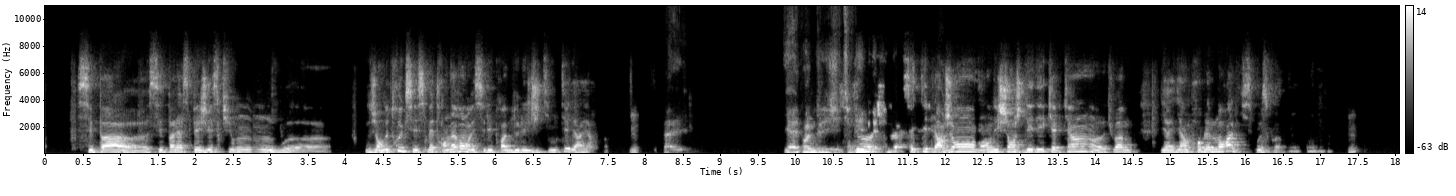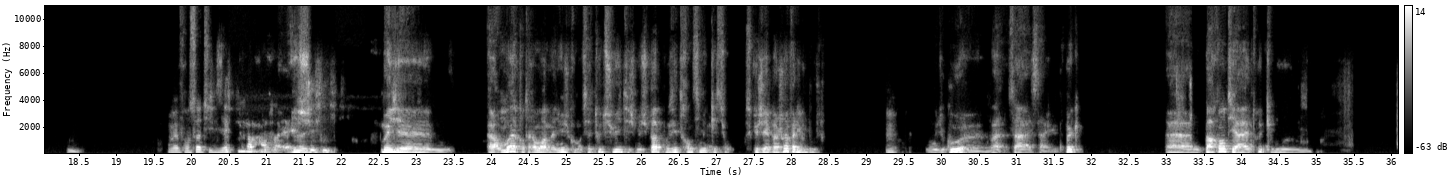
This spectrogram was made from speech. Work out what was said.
c'est pas, euh, c'est pas l'aspect gestion ou euh, ce genre de truc, c'est se mettre en avant et c'est les problèmes de légitimité derrière. Bah, Il y a le problème de légitimité. Ouais, je accepter de l'argent en échange d'aider quelqu'un, euh, tu vois, il y a, y a un problème moral qui se pose, quoi. Ouais, François, tu disais? François, euh, je- j'ai fini. Moi, j'ai- Alors moi, contrairement à Manu, j'ai commencé tout de suite et je me suis pas posé 36 000 questions. Parce que j'avais pas le choix, il fallait que je bouge. Mm. Donc du coup, euh, voilà, ça, ça règle le truc. Euh, par contre, il y a un truc où,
